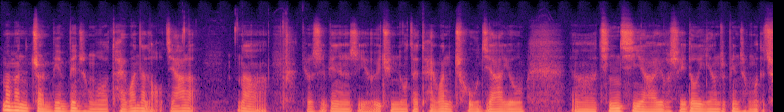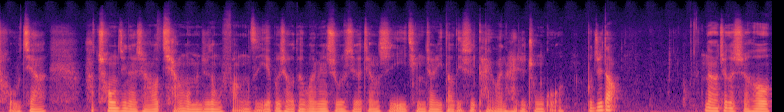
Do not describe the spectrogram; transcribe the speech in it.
慢慢的转变，变成我台湾的老家了。那就是变成是有一群我在台湾的仇家，有呃亲戚啊，有谁都一样，就变成我的仇家。他冲进来想要抢我们这栋房子，也不晓得外面是不是有僵尸疫情，这里到底是台湾还是中国，不知道。那这个时候，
